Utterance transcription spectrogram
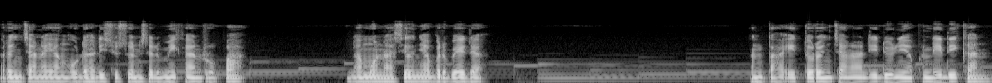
Rencana yang udah disusun sedemikian rupa, namun hasilnya berbeda. Entah itu rencana di dunia pendidikan,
